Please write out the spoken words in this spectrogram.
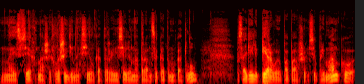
из всех наших лошадиных сил, которые висели на трансе к этому котлу, посадили первую попавшуюся приманку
